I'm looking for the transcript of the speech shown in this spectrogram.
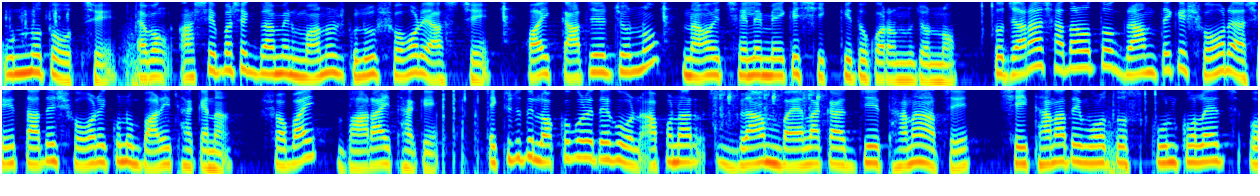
উন্নত হচ্ছে এবং আশেপাশে গ্রামের মানুষগুলো শহরে আসছে। হয় কাজের জন্য, না হয় ছেলে মেয়েকে শিক্ষিত করানোর জন্য। তো যারা সাধারণত গ্রাম থেকে শহরে আসে, তাদের শহরে কোনো বাড়ি থাকে না, সবাই ভাড়ায় থাকে। একটু যদি লক্ষ্য করে দেখুন, আপনার গ্রাম বা এলাকার যে থানা আছে সেই থানাতে মূলত স্কুল, কলেজ ও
